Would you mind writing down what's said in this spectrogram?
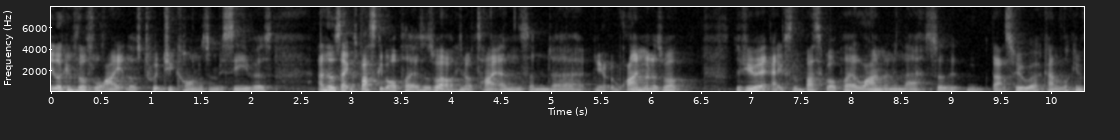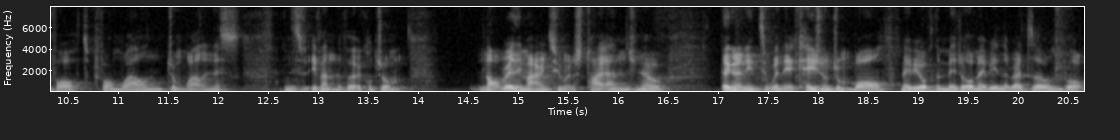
You're looking for those light, those twitchy corners and receivers, and those ex-basketball players as well. You know, tight ends and uh, you know linemen as well. There's a few excellent basketball player linemen in there, so that's who we're kind of looking for to perform well and jump well in this in this event, the vertical jump. Not really mattering too much tight ends, you know they're going to need to win the occasional jump ball, maybe over the middle, maybe in the red zone. But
